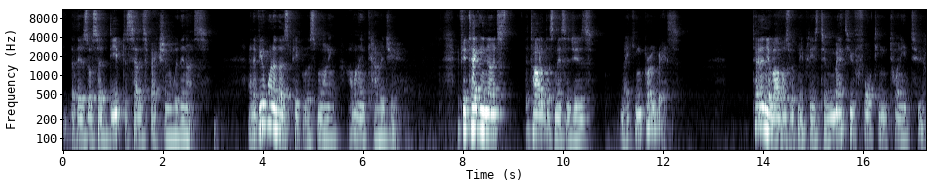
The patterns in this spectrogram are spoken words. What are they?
But there's also deep dissatisfaction within us. And if you're one of those people this morning, I want to encourage you. If you're taking notes, the title of this message is Making Progress. Turn in your Bibles with me, please, to Matthew 14 22.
